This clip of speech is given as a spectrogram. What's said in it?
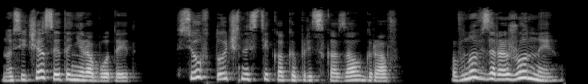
Но сейчас это не работает. Все в точности, как и предсказал граф. Вновь зараженные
